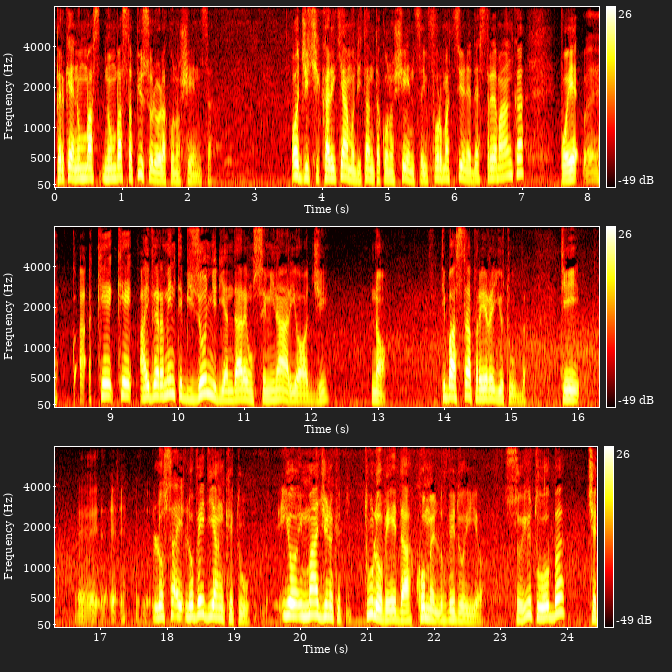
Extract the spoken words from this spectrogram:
perché non, bas- non basta più solo la conoscenza. Oggi ci carichiamo di tanta conoscenza, informazione a destra e a manca, poi eh, che, che hai veramente bisogno di andare a un seminario oggi? No, ti basta aprire YouTube, ti, eh, eh, lo, sai, lo vedi anche tu. Io immagino che tu lo veda come lo vedo io. Su YouTube c'è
